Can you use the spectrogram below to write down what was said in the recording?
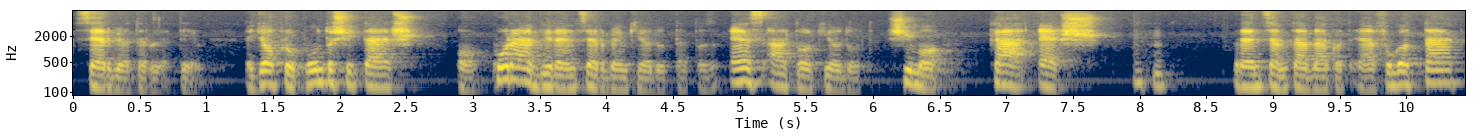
Szerbia területén. Egy apró pontosítás, a korábbi rendszerben kiadott, tehát az ENSZ által kiadott sima KS rendszámtáblákat elfogadták,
